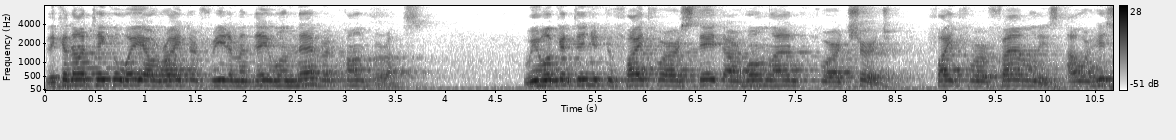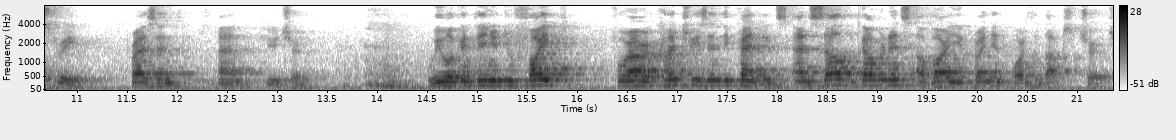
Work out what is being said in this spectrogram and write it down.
They cannot take away our right or freedom, and they will never conquer us. We will continue to fight for our state, our homeland, for our church, fight for our families, our history, present and future. We will continue to fight for our country's independence and self governance of our Ukrainian Orthodox Church.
